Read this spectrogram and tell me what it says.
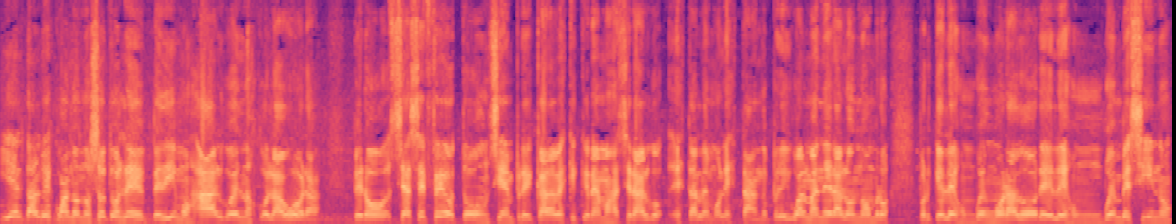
y él tal vez cuando nosotros le pedimos algo, él nos colabora pero se hace feo todo siempre, cada vez que queremos hacer algo, estarle molestando. Pero de igual manera lo nombro porque él es un buen morador, él es un buen vecino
